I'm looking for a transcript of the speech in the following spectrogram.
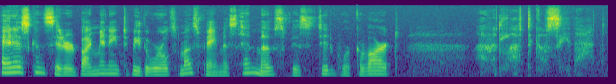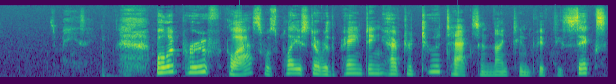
and is considered by many to be the world's most famous and most visited work of art. I would love to go see that. Bulletproof glass was placed over the painting after two attacks in 1956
